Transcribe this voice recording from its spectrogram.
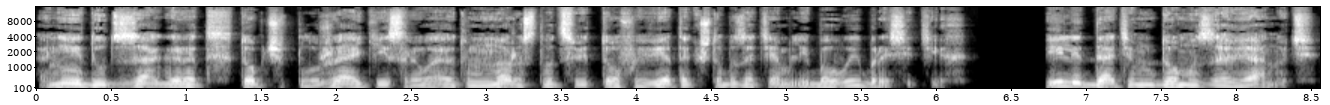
Они идут за город, топчут лужайки и срывают множество цветов и веток, чтобы затем либо выбросить их, или дать им дома завянуть.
